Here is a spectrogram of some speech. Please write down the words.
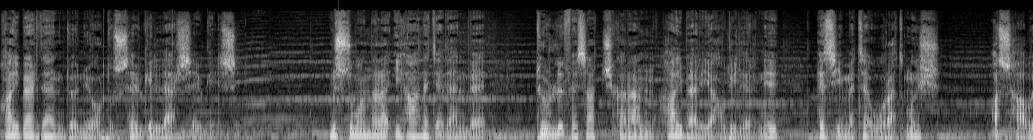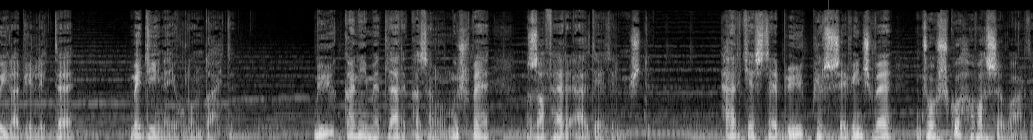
Hayber'den dönüyordu sevgililer sevgilisi. Müslümanlara ihanet eden ve türlü fesat çıkaran Hayber Yahudilerini hezimete uğratmış, ashabıyla birlikte Medine yolundaydı. Büyük ganimetler kazanılmış ve zafer elde edilmişti. Herkeste büyük bir sevinç ve coşku havası vardı.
